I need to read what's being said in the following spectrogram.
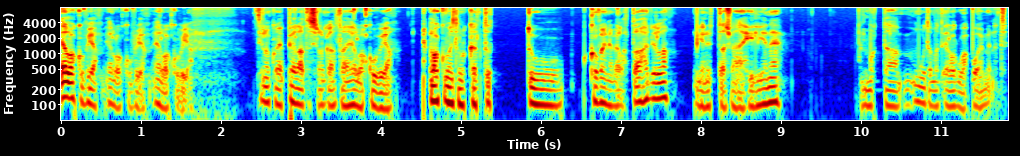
Elokuvia, elokuvia, elokuvia. Silloin kun ei pelata, silloin katsotaan elokuvia. Elokuvia on tullut katsottua kovenevella tahdilla, ja nyt taas vähän hiljenee mutta muutamat elokuvapoiminnat.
